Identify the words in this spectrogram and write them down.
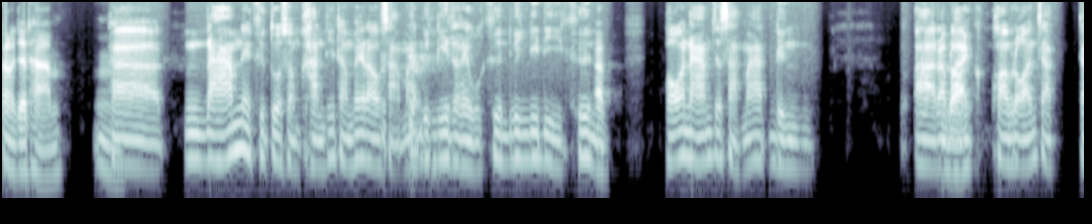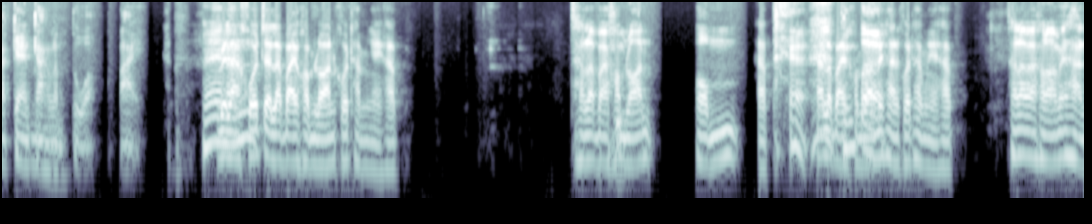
กำลังจะถาม น้ำเนี่ยคือตัวสำคัญที่ทำให้เราสามารถวิ่งได้เร็วขึ้นวิ่งได้ดีขึ้น เพราะว่าน้ำจะสามารถดึงระบายความร้อนจากจากแกนกลางลำตัวไป เวลาโค้ชจะระบายความร้อนโค้ชทำไงครับ ถ้าระบายความร้อน ผมครับ ถ้าระบายความร้อนไม่ทันโค้ชทำไงครับ ถ้าระบายความร้อนไม่ทัน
